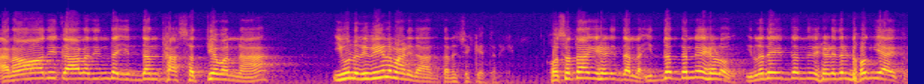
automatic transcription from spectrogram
ಅನಾದಿ ಕಾಲದಿಂದ ಇದ್ದಂಥ ಸತ್ಯವನ್ನು ಇವನು ರಿವೀಲ್ ಮಾಡಿದ ಅಂತ ನಚಿಕೇತನಿಗೆ. ಹೊಸತಾಗಿ ಹೇಳಿದ್ದಲ್ಲ, ಇದ್ದದ್ದನ್ನೇ ಹೇಳೋದು. ಇಲ್ಲದೇ ಇದ್ದದ್ದನ್ನು ಹೇಳಿದರೆ ಢೋಂಗಿ ಆಯಿತು.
